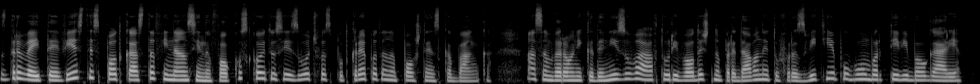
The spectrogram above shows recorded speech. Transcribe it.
Здравейте! Вие сте с подкаста Финанси на фокус, който се излъчва с подкрепата на Пощенска банка. Аз съм Вероника Денизова, автор и водещ на предаването в развитие по Bloomberg TV България –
